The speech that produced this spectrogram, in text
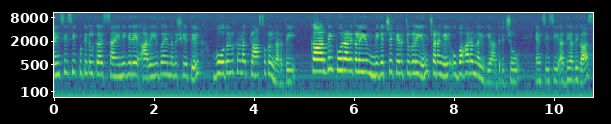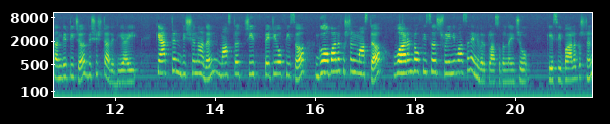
എൻ സി സി കുട്ടികൾക്ക് സൈനികരെ അറിയുക എന്ന വിഷയത്തിൽ ബോധവൽക്കരണ ക്ലാസുകൾ നടത്തി. കാർഗിൽ പോരാളികളെയും മികച്ച കേഡറ്റുകളെയും ചടങ്ങിൽ ഉപഹാരം നൽകി ആദരിച്ചു. എൻ സി സി അധ്യാപിക സന്ധ്യ ടീച്ചർ വിശിഷ്ടാതിഥിയായി. Captain Viswanathan master chief petty officer Gopalakrishnan master warrant officer Sreenivasan എന്നിവർ ക്ലാസുകൾ നയിച്ചു. കെ സി ബാലകൃഷ്ണൻ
